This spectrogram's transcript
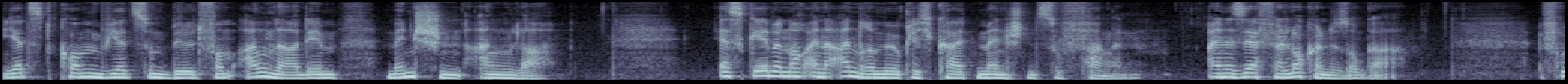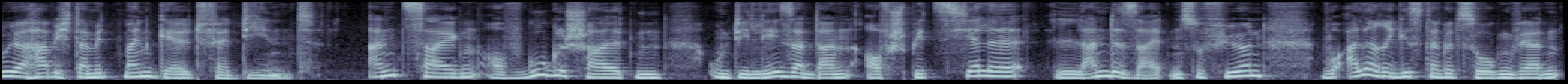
Jetzt kommen wir zum Bild vom Angler, dem Menschenangler. Es gäbe noch eine andere Möglichkeit, Menschen zu fangen. Eine sehr verlockende sogar. Früher habe ich damit mein Geld verdient. Anzeigen auf Google schalten und die Leser dann auf spezielle Landeseiten zu führen, wo alle Register gezogen werden,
